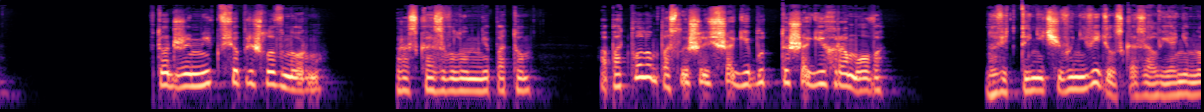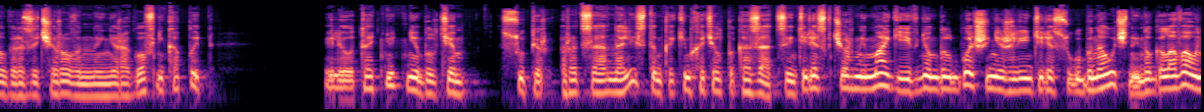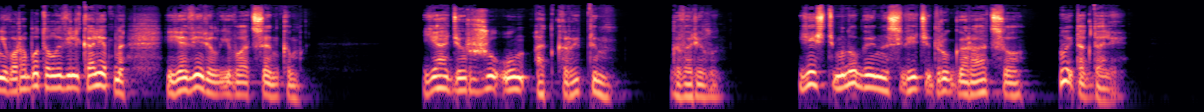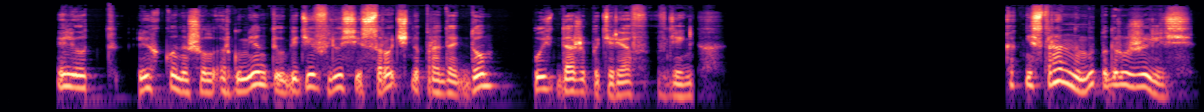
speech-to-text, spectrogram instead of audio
В тот же миг все пришло в норму, рассказывал он мне потом, а под полом послышались шаги, будто шаги Хромова. «Но ведь ты ничего не видел», — сказал я, немного разочарованный, ни рогов, ни копыт. Элиот отнюдь не был тем суперрационалистом, каким хотел показаться. Интерес к черной магии в нем был больше, нежели интерес сугубо научный, но голова у него работала великолепно, и я верил его оценкам. «Я держу ум открытым», — говорил он. «Есть многое на свете, друг Горацио», ну и так далее. Эллиот легко нашел аргументы, убедив Люси срочно продать дом, пусть даже потеряв в деньгах. Как ни странно, мы подружились.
